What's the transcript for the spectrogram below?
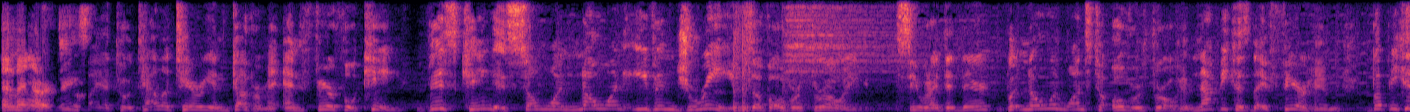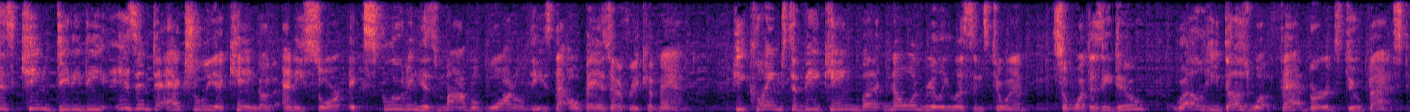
and many other things. By a totalitarian government and fearful king. This king is someone no one even dreams of overthrowing. See what I did there? But no one wants to overthrow him, not because they fear him, but because King Dedede isn't actually a king of any sort, excluding his mob of Waddle Dees that obeys every command. He claims to be king, but no one really listens to him. So what does he do? Well, he does what fat birds do best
